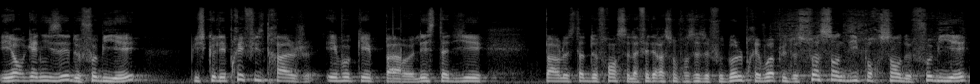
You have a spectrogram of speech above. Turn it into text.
et organisée de faux billets, puisque les préfiltrages évoqués par les stadiers, par le Stade de France et la Fédération française de football prévoient plus de 70% de faux billets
